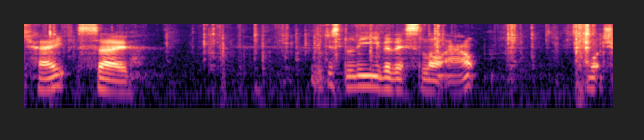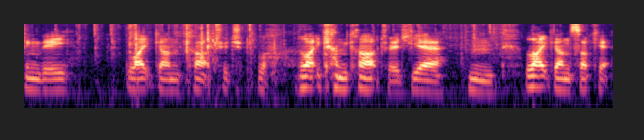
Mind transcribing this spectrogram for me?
Okay, so we'll just lever this lot out, watching the light gun cartridge, well, light gun cartridge, yeah, hmm, light gun socket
